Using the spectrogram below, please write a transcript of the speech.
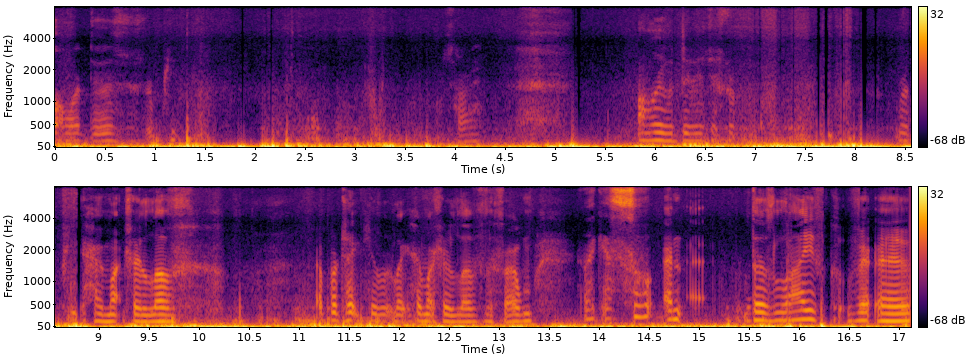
all I do is just repeat. Sorry. All I would do is just re- repeat how much I love a particular. Like, how much I love this album like it's so and uh, there's live uh,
